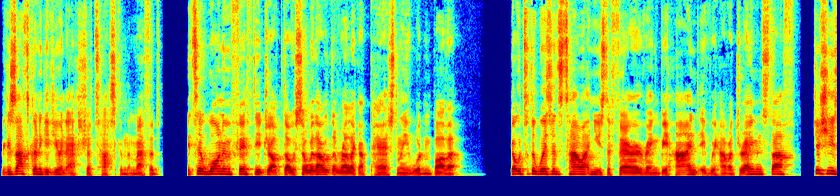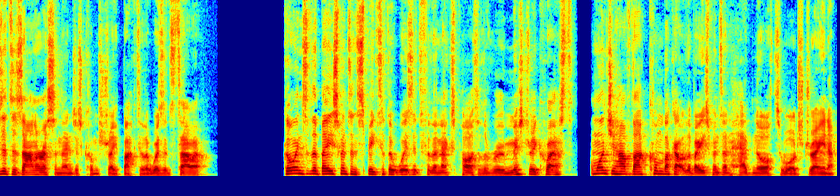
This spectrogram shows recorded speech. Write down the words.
because that's going to give you an extra task in the method. It's a 1 in 50 drop though, so without the relic I personally wouldn't bother. Go to the Wizard's Tower and use the Fairy Ring behind if we have a Dramen staff. Just use it to Zanaris and then just come straight back to the Wizard's Tower. Go into the basement and speak to the Wizard for the next part of the Rune Mystery quest, and once you have that, come back out of the basement and head north towards Draynor.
